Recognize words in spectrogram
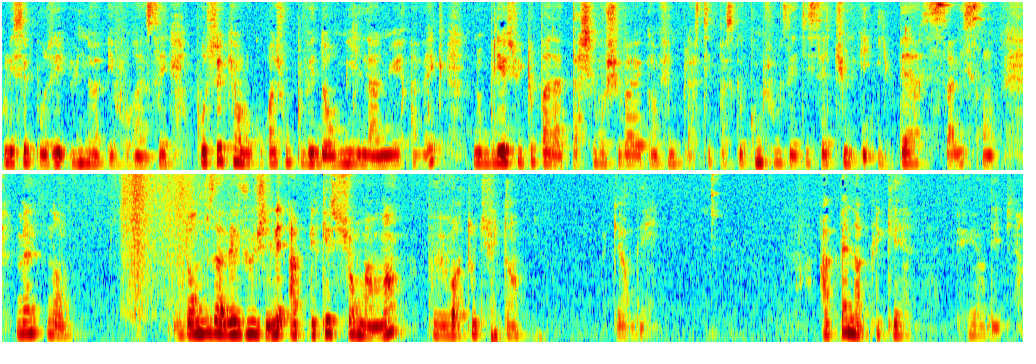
Vous laissez poser une heure et vous rincez. Pour ceux qui ont le courage, vous pouvez dormir la nuit avec. N'oubliez surtout pas d'attacher vos cheveux avec un film plastique parce que comme je vous ai dit, cette huile est hyper salissante. Maintenant, donc vous avez vu, je l'ai appliqué sur ma main. Vous pouvez voir tout de suite. Hein. Regardez à peine appliqué. Regardez bien.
